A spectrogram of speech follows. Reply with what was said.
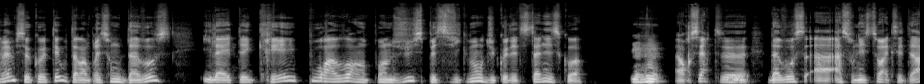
même ce côté où t'as l'impression que Davos, il a été créé pour avoir un point de vue spécifiquement du côté de Stannis, quoi. Mm-hmm. Alors certes, euh, mm-hmm. Davos a, son histoire, etc.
